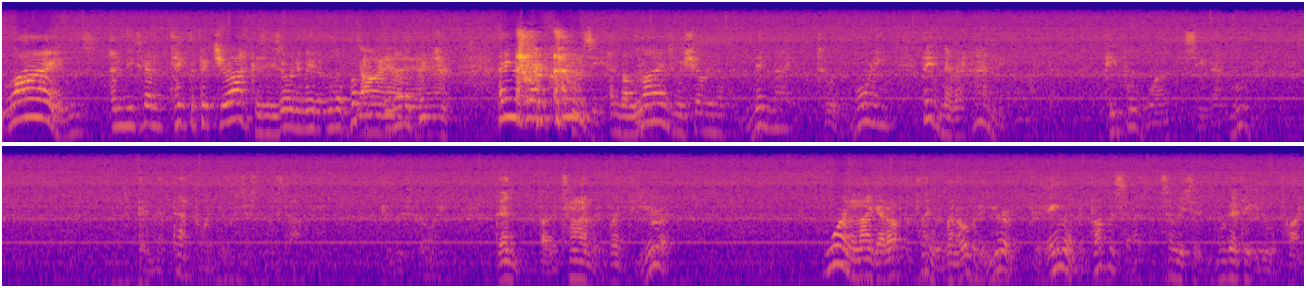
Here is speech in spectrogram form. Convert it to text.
lines, and he's got to take the picture out because he's already made another book, oh, yeah, another yeah, picture, yeah. and he was going crazy, and the lines were showing up at midnight, two in the morning. They'd never had anything like that. People wanted to see that movie. And at that point, it was just no stopping. It was going. Then, by the time it went to Europe, Warren and I got off the plane. We went over to Europe, to England, to publicize. Somebody said, we're going to take you to a party.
